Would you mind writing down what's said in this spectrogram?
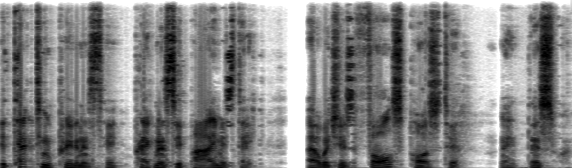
detecting pregnancy, pregnancy by mistake, uh, which is false positive, right? This one.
